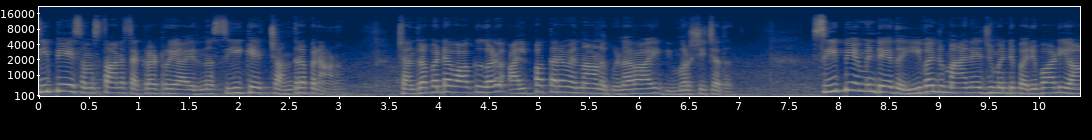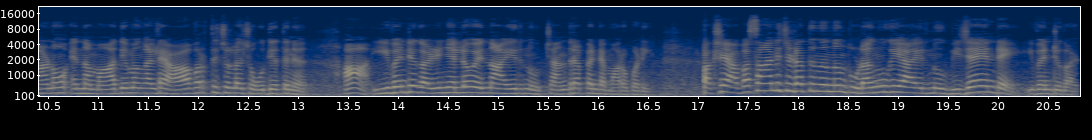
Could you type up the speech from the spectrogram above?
സി പി ഐ സംസ്ഥാന സെക്രട്ടറിയായിരുന്ന സി കെ ചന്ദ്രപ്പനാണ്. ചന്ദ്രപ്പന്റെ വാക്കുകൾ അല്പത്തരം എന്നാണ് പിണറായി വിമർശിച്ചത്. സി പി എമ്മിന്റേത് ഇവന്റ് മാനേജ്മെന്റ് പരിപാടിയാണോ എന്ന മാധ്യമങ്ങളുടെ ആവർത്തിച്ചുള്ള ചോദ്യത്തിന് ആ ഇവന്റ് കഴിഞ്ഞല്ലോ എന്നായിരുന്നു ചന്ദ്രപ്പന്റെ മറുപടി. പക്ഷേ അവസാനിച്ചിടത്തു നിന്നും തുടങ്ങുകയായിരുന്നു വിജയന്റെ ഇവന്റുകൾ.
